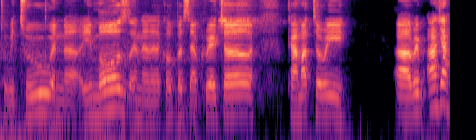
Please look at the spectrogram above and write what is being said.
2v2 and uh, emos and uh, self creator. Kamatory uh ah yeah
